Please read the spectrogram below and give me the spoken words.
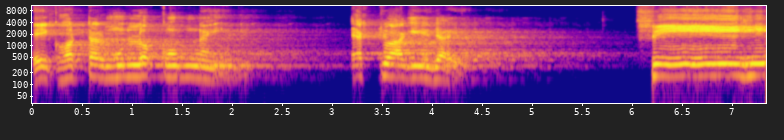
এই ঘরটার মূল্য কম নাই। একটু আগিয়ে যাই। ফিহি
